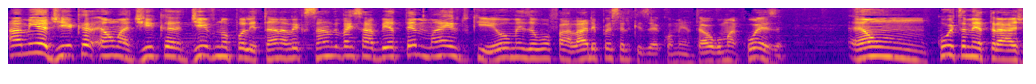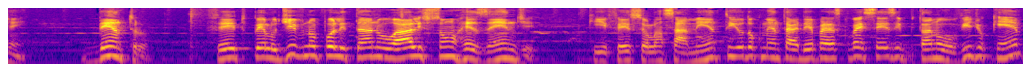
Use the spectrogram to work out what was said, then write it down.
A minha dica é uma dica divnopolitana. Alexandre vai saber até mais do que eu, mas eu vou falar depois se ele quiser comentar alguma coisa. É um curta-metragem dentro, feito pelo divnopolitano Alisson Rezende, que fez seu lançamento e o documentário dele parece que vai ser exibido, tá no Videocamp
